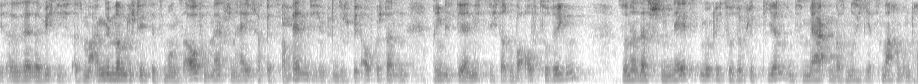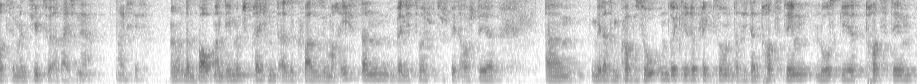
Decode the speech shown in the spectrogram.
Die ist also sehr, sehr wichtig. Also mal angenommen, du stehst jetzt morgens auf und merkst schon, hey, ich habe jetzt verpennt, ich bin zu spät aufgestanden, bringt es dir ja nichts, sich darüber aufzuregen, sondern das schnellstmöglich zu reflektieren und zu merken, was muss ich jetzt machen, um trotzdem mein Ziel zu erreichen. Ja, richtig. Ja, und dann baut man dementsprechend, also quasi so mache ich es dann, wenn ich zum Beispiel zu spät aufstehe, ähm, mir das im Kopf so um durch die Reflexion, dass ich dann trotzdem losgehe, trotzdem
